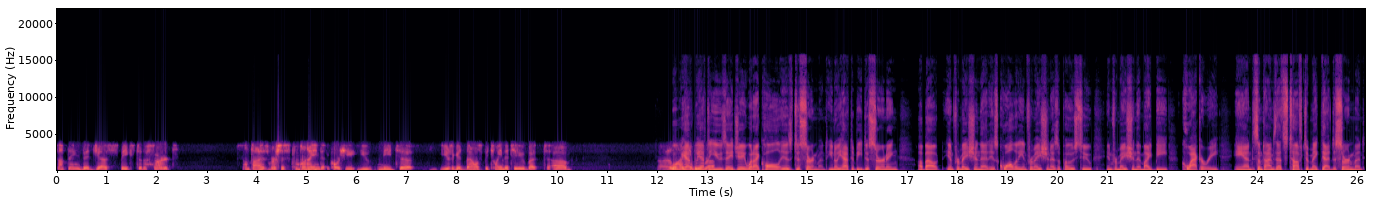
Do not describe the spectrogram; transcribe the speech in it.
something that just speaks to the heart sometimes versus the mind. Of course, you you need to use a good balance between the two, but. Um, uh, well, we have we have rough. to use AJ. What I call is discernment. You know, you have to be discerning about information that is quality information as opposed to information that might be quackery. And sometimes that's tough to make that discernment,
